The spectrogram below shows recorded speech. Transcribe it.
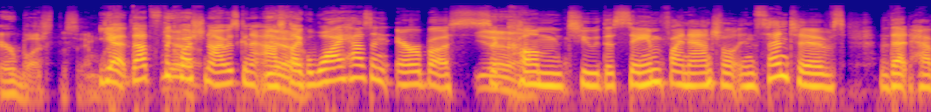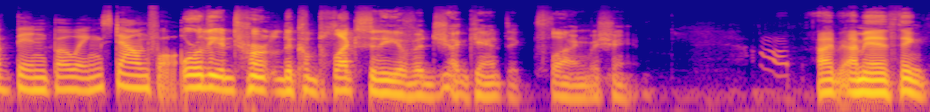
Airbus the same way? Yeah, that's the Yeah. question I was going to ask. Yeah. Like, why hasn't Airbus Yeah. succumbed to the same financial incentives that have been Boeing's downfall? or the internal, the complexity of a gigantic flying machine. I, I mean, I think.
